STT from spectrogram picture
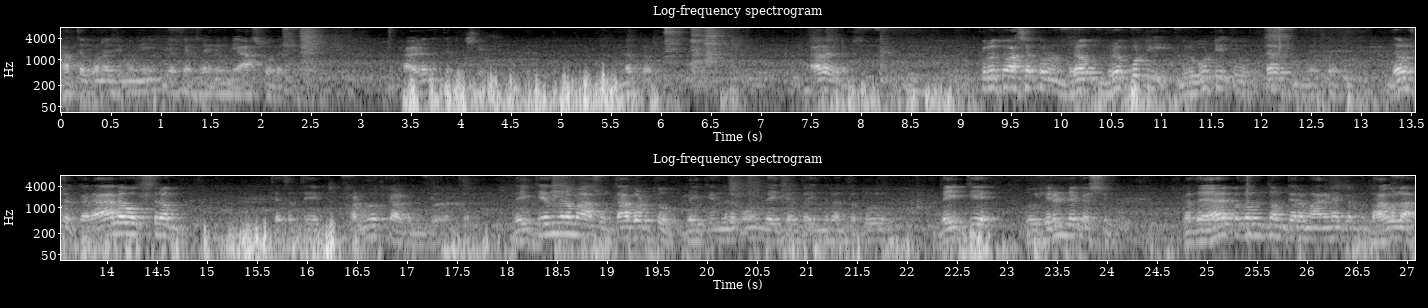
हात कोणाची म्हणे? या काय सांगितलं म्हणजे आस्वदाची. फाळलं ना त्याचं शरीर. नको आलं? कृत असं करून भ्र भ्रकुटी भ्रकुटी तू. तर दरुष्ट कराल वक्त्रम त्याचं ते फाडूनच काढून देवाचं दैत्येंद्र मग असून ताबडतोब दैत्येंद्र कोण? दैत्याचा इंद्रांचा तो दैत्य तो हिरण्य कश्यप हृदयापदंतम त्याला मारण्याकरता धावला.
